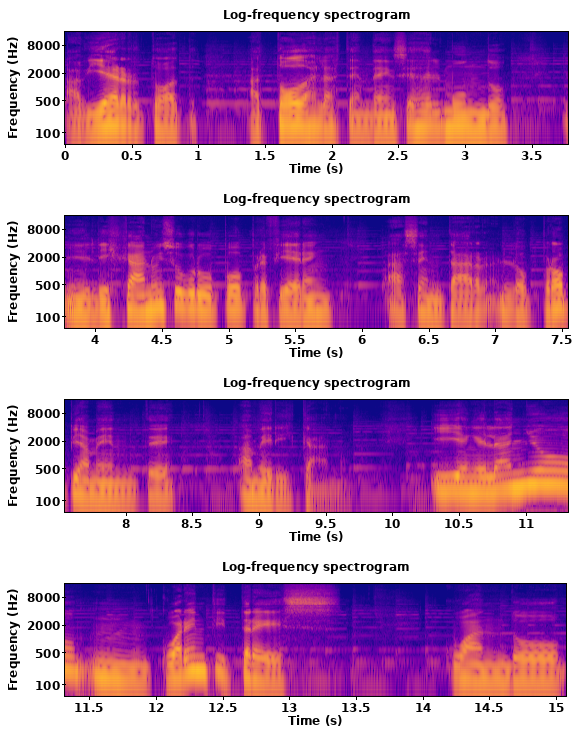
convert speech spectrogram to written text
abierto a, a todas las tendencias del mundo. Lijano y su grupo prefieren asentar lo propiamente americano. Y en el año 43, mm, cuando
